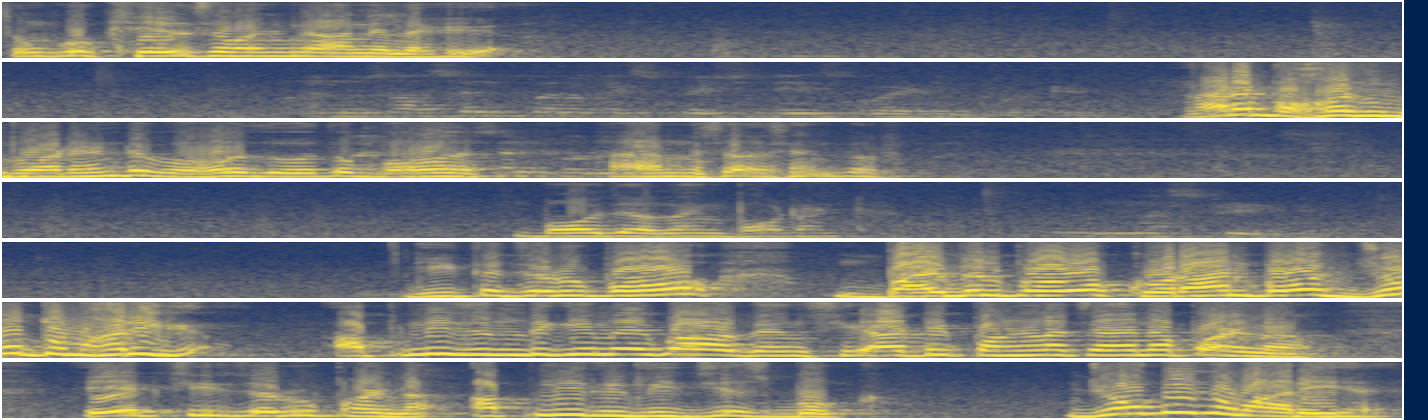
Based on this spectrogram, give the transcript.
तुमको खेल समझ में आने लगेगा. अरे बहुत इंपॉर्टेंट है बहुत वो तो बहुत अनुशासन पर्व। हाँ, पर बहुत ज़्यादा इंपॉर्टेंट है। गीता ज़रूर पढ़ो बाइबल पढ़ो कुरान पढ़ो जो तुम्हारी अपनी ज़िंदगी में एक बार एनसीआरटी पढ़ना चाहे ना पढ़ना एक चीज़ ज़रूर पढ़ना अपनी रिलीजियस बुक जो भी तुम्हारी है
